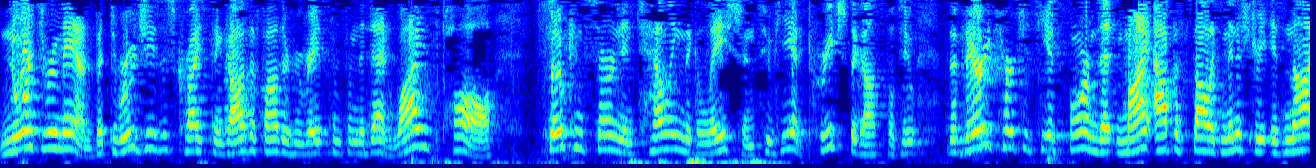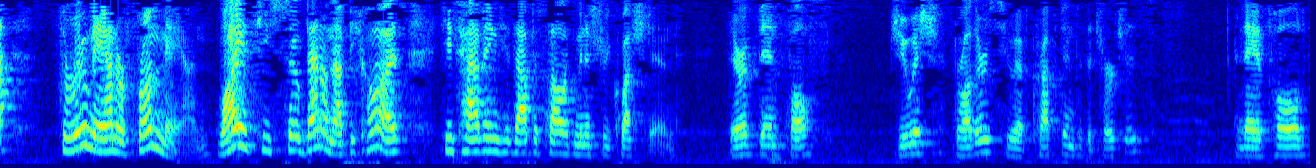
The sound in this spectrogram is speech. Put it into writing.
nor through man, but through Jesus Christ and God the Father who raised him from the dead. Why is Paul so concerned in telling the Galatians, who he had preached the gospel to, the very churches he had formed, that my apostolic ministry is not through man or from man? Why is he so bent on that? Because he's having his apostolic ministry questioned. There have been false Jewish brothers who have crept into the churches, and they have told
